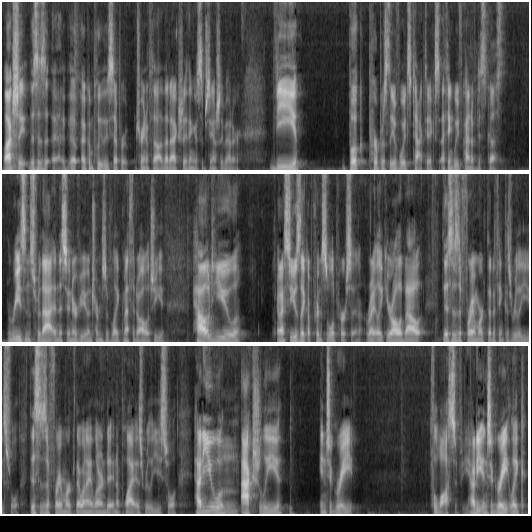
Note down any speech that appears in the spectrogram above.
Well, actually, this is a, a completely separate train of thought that I actually think is substantially better. The book purposely avoids tactics. I think we've kind of discussed reasons for that in this interview in terms of like methodology. How do you and I see you as like a principled person, right? Like you're all about this is a framework that I think is really useful. This is a framework that when I learned it and apply it is really useful. How do you mm. actually integrate philosophy? How do you integrate like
